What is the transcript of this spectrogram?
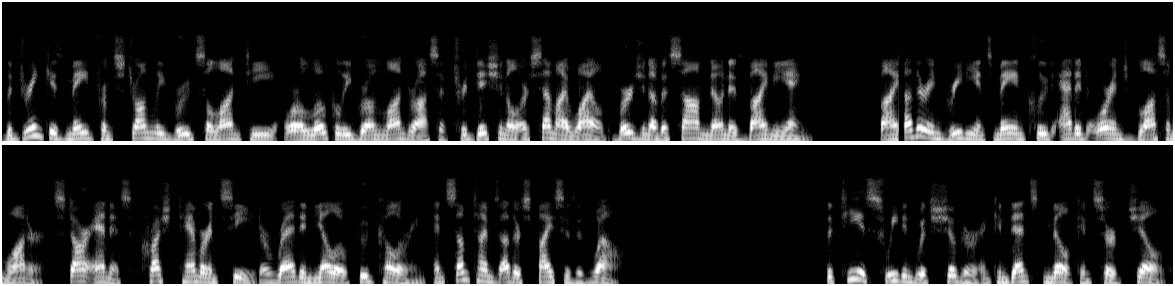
the drink is made from strongly brewed Ceylon tea, or a locally grown landrace traditional or semi-wild version of Assam known as Bai Mieng. Bai. Other ingredients may include added orange blossom water, star anise, crushed tamarind seed or red and yellow food coloring, and sometimes other spices as well. The tea is sweetened with sugar and condensed milk and served chilled.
